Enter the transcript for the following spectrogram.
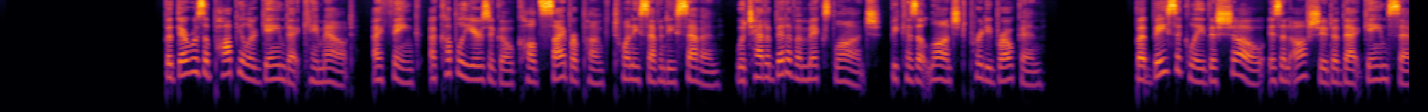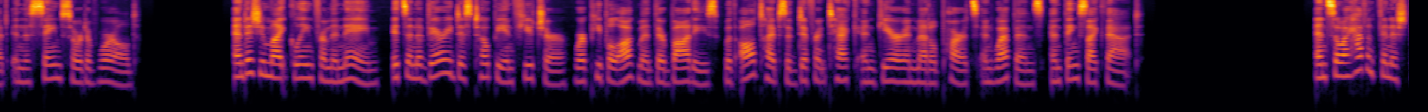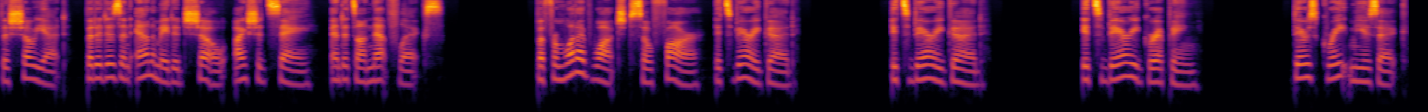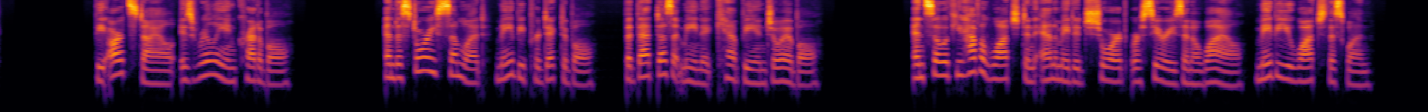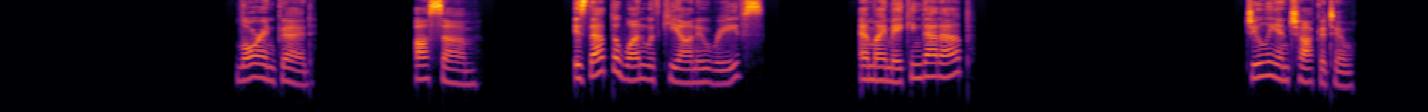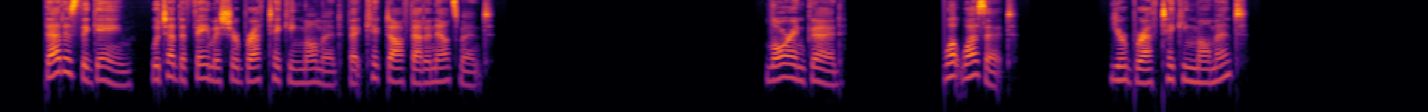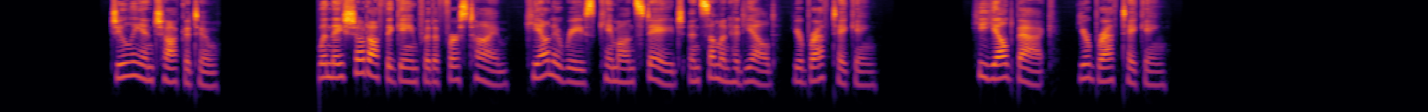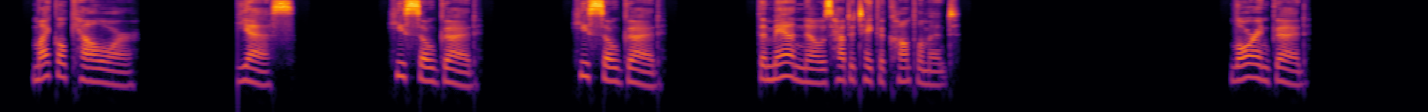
But there was a popular game that came out, I think, a couple years ago called Cyberpunk 2077, which had a bit of a mixed launch because it launched pretty broken. But basically, the show is an offshoot of that game set in the same sort of world. And as you might glean from the name, it's in a very dystopian future where people augment their bodies with all types of different tech and gear and metal parts and weapons and things like that. And so I haven't finished the show yet, but it is an animated show, I should say, and it's on Netflix. But from what I've watched so far, it's very good. It's very good. It's very gripping. There's great music. The art style is really incredible. And the story somewhat may be predictable, but that doesn't mean it can't be enjoyable. And so if you haven't watched an animated short or series in a while, maybe you watch this one. Lauren Goode. Awesome. Is that the one with Keanu Reeves? Am I making that up? Julian Chokkattu. That is the game, which had the famous your breathtaking moment that kicked off that announcement. Lauren Goode. What was it? Your breathtaking moment? Julian Chokkattu. When they showed off the game for the first time, Keanu Reeves came on stage and someone had yelled, You're breathtaking. He yelled back, You're breathtaking. Michael Calore. Yes. He's so good. He's so good. The man knows how to take a compliment. Lauren Goode.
